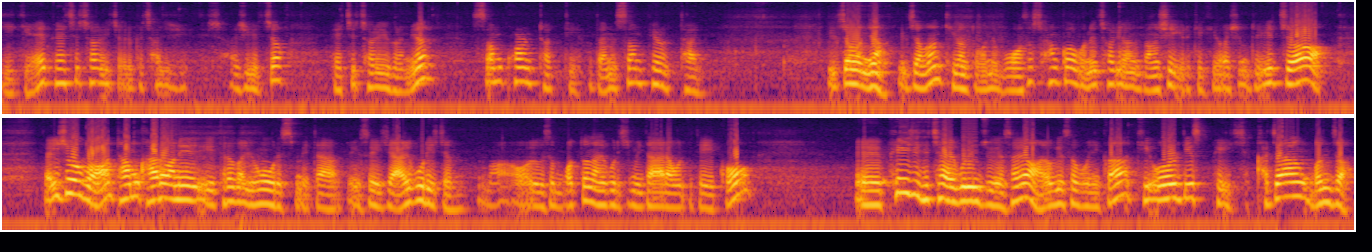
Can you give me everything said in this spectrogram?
이게 batch 처리죠. 이렇게 찾으시겠죠? batch 처리 그러면 some quantity, 그 다음에 some period of time. 일정한 양, 일정한 기간 동안에 모아서 한꺼번에 처리하는 방식 이렇게 기억하시면 되겠죠. 자, 25번 다음 가로 안에 들어갈 용어 그랬습니다. 여기서 이제 알고리즘, 뭐, 어, 여기서 뭐 어떤 알고리즘이다 라고 이렇게 되어 있고 에, 페이지 대체 알고리즘 중에서요. 여기서 보니까 the oldest page 가장 먼저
